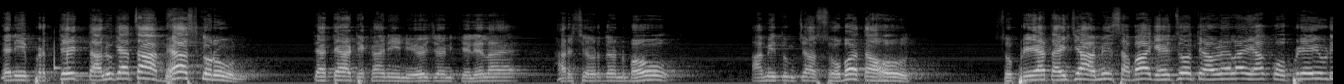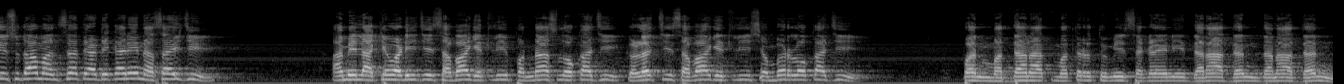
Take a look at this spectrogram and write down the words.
त्यांनी प्रत्येक तालुक्याचा अभ्यास करून त्या त्या ठिकाणी नियोजन केलेलं आहे. हर्षवर्धन भाऊ आम्ही तुमच्यासोबत आहोत. सुप्रिया ताईच्या आम्ही सभा घ्यायचो त्यावेळेला या कोपऱ्या एवढी सुद्धा माणसं त्या ठिकाणी नसायची. आम्ही लाखेवाडीची सभा घेतली पन्नास लोकांची कळतची सभा घेतली शंभर लोकांची. पण मतदानात मात्र तुम्ही सगळ्यांनी दनादन दनादन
